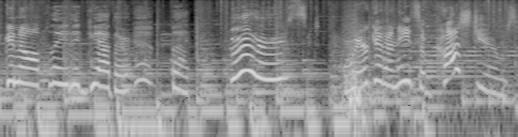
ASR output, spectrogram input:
We can all play together. But first, We're gonna need some costumes.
